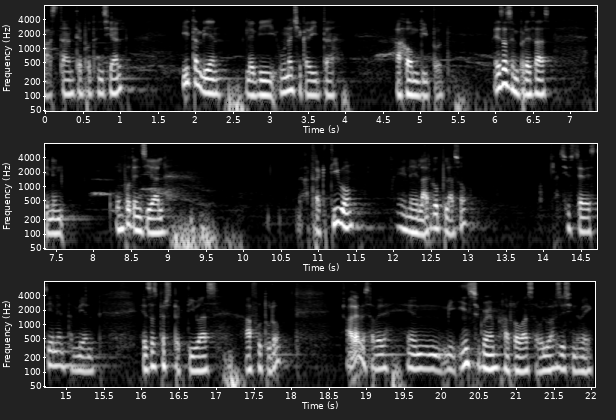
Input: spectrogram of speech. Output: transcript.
bastante potencial, y también le di una checadita a Home Depot. Esas empresas tienen un potencial atractivo en el largo plazo si ustedes tienen también esas perspectivas a futuro, háganme saber en mi Instagram, arroba 19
